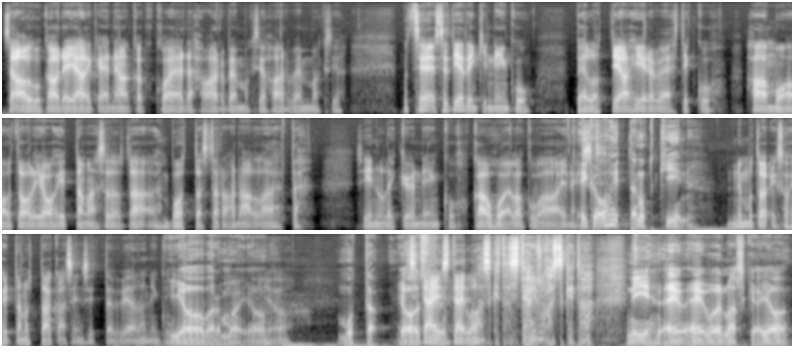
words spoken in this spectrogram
se alkukauden jälkeen ne alkaa koko ajan harvemmaksi ja harvemmaksi. Ja, mutta se, se tietenkin niinku pelotti ihan hirveästi, kun haamuauto oli ohittamassa tota Bottasta radalla, että siinä oli kyllä niin kuin kauhuelokuva aineksi. Eikö ohittanutkin? No, mutta eikö ohittanut takaisin sitten vielä? Niin kuin... Joo, varmaan joo. joo. Mutta, joo, sitä, ei, sitä ei lasketa, sitä ei lasketa. Niin, ei, ei voi laskea, joo.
